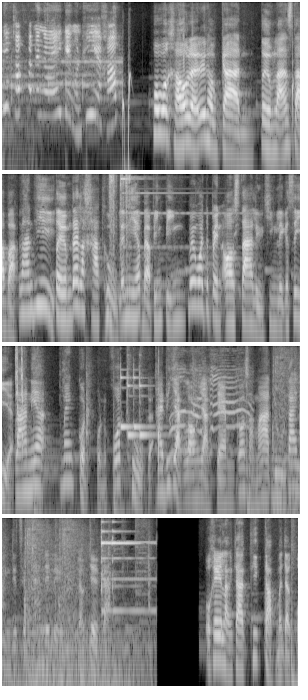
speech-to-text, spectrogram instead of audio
พี่ครับเป็นยังไงเก่งเหมือนพี่อะครับ เพราะว่าเขาเนี่ยได้ทำการเติมร้าน Starbucks ร้านที่เติมได้ราคาถูกและเนี้ยแบบปิ๊งปิงๆ ไม่ว่าจะเป็น All Star หรือ King Legacy อะร้านเนี้ยแม่งกดผลโคตรถูกอะใครที่อยากลองอยากแจมก็สามารถดูใต้ลิงก์ description ได้เลย แล้วเจอกัน โอเคหลังจากที่กลับมาจากโฆ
